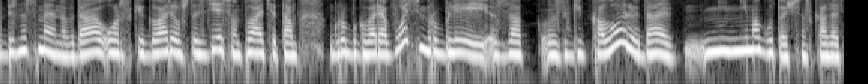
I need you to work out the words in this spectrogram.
бизнесменов, да, Орский, говорил, что здесь он платит там, грубо говоря, 8 рублей за, за гигакалорию, да, не, не могу точно сказать.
